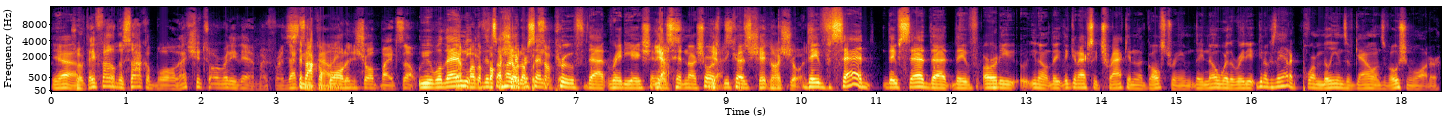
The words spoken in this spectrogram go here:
Yeah. So if they found the soccer ball, that shit's already there, my friend. That Simmet soccer Valley. ball didn't show up by itself. we, well, then That that's motherfucker showed 100 up with percent something. proof that radiation Yes. is hitting our shores Yes, because hitting our shores. They've said they've said that they've already you know they, they can actually track it in the Gulf Stream. They know where the radio you know because they had to pour millions of gallons of ocean water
